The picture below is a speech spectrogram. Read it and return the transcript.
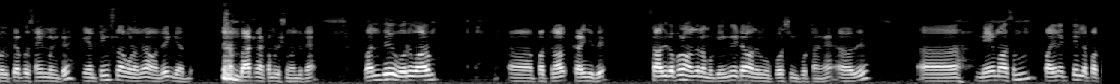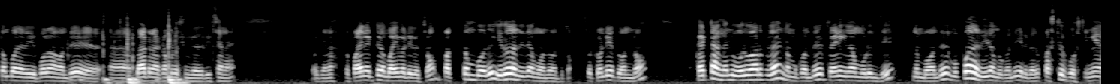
ஒரு பேப்பர் சைன் பண்ணிவிட்டு என் திங்ஸ்லாம் கொண்டு வந்து நான் வந்து இங்கே பேட்டன் அக்காமடேஷன் வந்துட்டேன். வந்து ஒரு வாரம் பத்து நாள் கழிஞ்சுது. ஸோ அதுக்கப்புறம் வந்து நமக்கு இம்மீடியட்டாக வந்து நமக்கு போஸ்டிங் போட்டாங்க. அதாவது மே மாதம் பதினெட்டு இல்லை பத்தொம்பது தேதி போல் நான் வந்து பேட்டன் அக்காமடேஷனுக்கு ரீச் ஆனேன். ஓகேண்ணா ஸோ பதினெட்டு பயோமெட்ரிக் வச்சோம். பத்தொம்போது இருபதாந்தேதி நம்ம வந்து வந்துட்டோம். ஸோ டுவெண்ட்டி வந்தோம். கரெக்டாக அங்கேருந்து ஒரு வாரத்தில் நமக்கு வந்து ட்ரைனிங்லாம் முடிஞ்சு நம்ம வந்து முப்பதாம் தேதி நமக்கு வந்து எனக்கு வந்து ஃபஸ்ட்டு போஸ்டிங்கை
